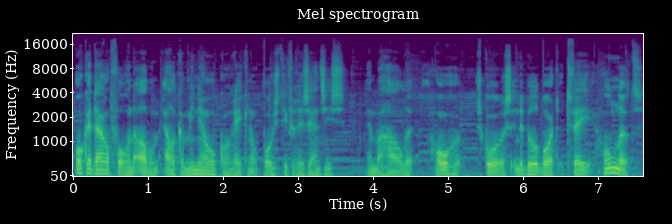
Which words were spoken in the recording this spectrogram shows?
Ook het daaropvolgende album El Camino kon rekenen op positieve recensies en behaalde hoge scores in de Billboard 200.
